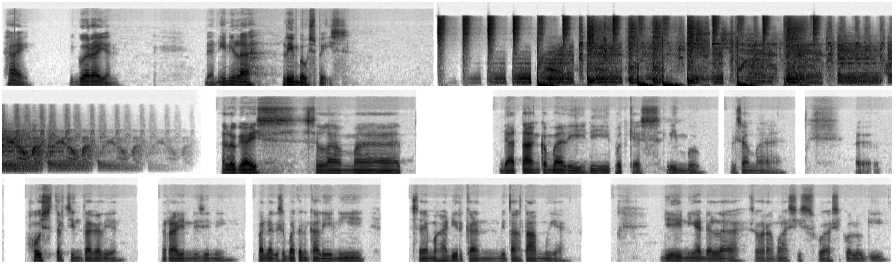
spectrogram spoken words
Hai, gue Ryan. Dan inilah Limbo Space. Halo guys, selamat datang kembali di podcast Limbo bersama eh, host tercinta kalian, Ryan di sini. Pada kesempatan kali ini saya menghadirkan bintang tamu ya. Dia ini adalah seorang mahasiswa psikologi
